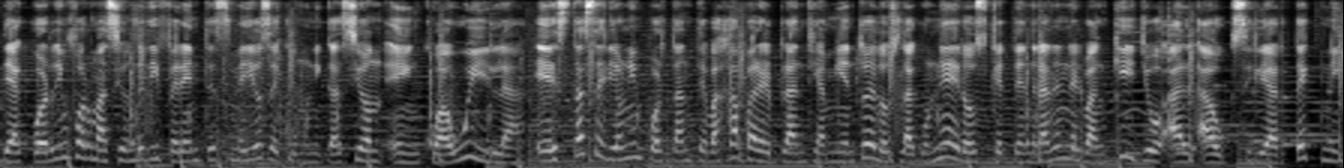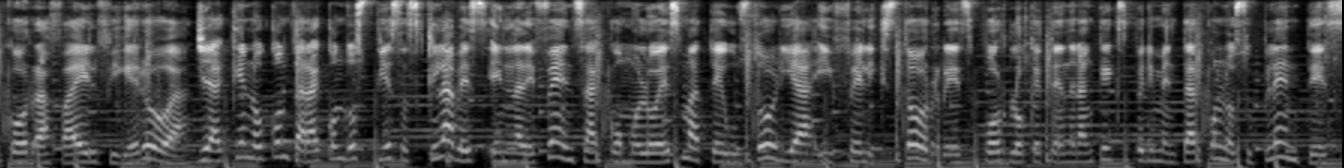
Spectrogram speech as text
de acuerdo a información de diferentes medios de comunicación en Coahuila. Esta sería una importante baja para el planteamiento de los laguneros que tendrán en el banquillo al auxiliar técnico Rafael Figueroa, ya que no contará con dos piezas claves en la defensa como lo es Mateus Doria y Félix Torres, por lo que tendrán que experimentar con los suplentes.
